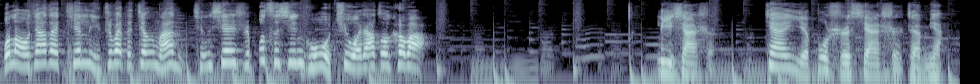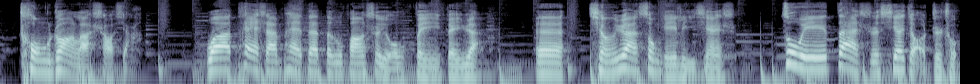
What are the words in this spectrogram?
我老家在千里之外的江南，请仙使不辞辛苦去我家做客吧。李仙使，天意不识仙使这面，冲撞了少侠。我泰山派在登方设有分分院，呃，情愿送给李仙使，作为暂时歇脚之处，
